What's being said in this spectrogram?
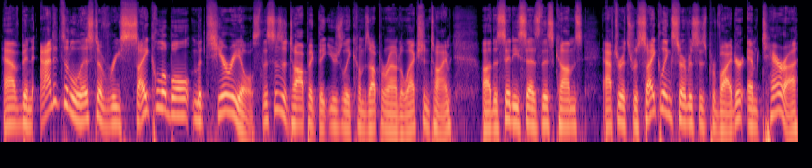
have been added to the list of recyclable materials. This is a topic that usually comes up around election time. Uh, the city says this comes after its recycling services provider, Emterra,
